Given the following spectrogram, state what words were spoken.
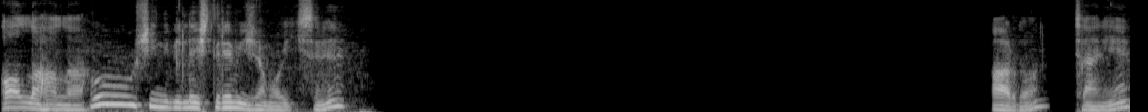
Allah Allah. Huu, şimdi birleştiremeyeceğim o ikisini. Pardon. Bir saniye.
